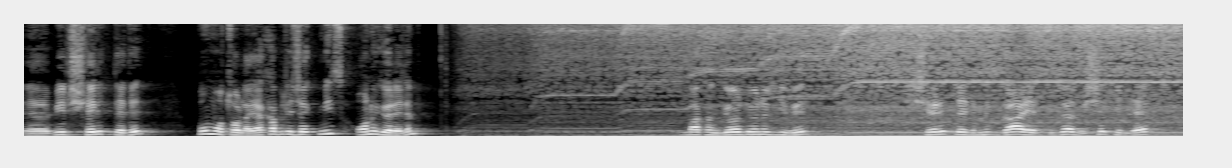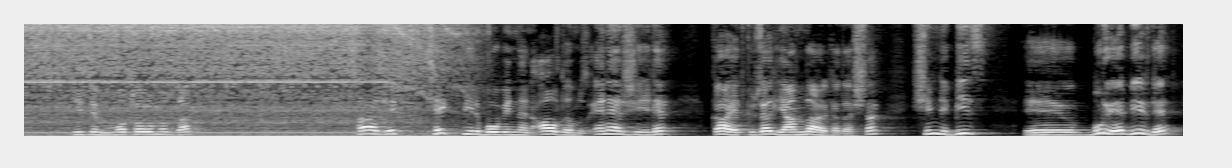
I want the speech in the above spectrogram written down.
e, bir şeritledi. Bu motorla yakabilecek miyiz onu görelim. Bakın gördüğünüz gibi şeritlerimiz gayet güzel bir şekilde bizim motorumuzda sadece tek bir bobinden aldığımız enerjiyle gayet güzel yandı arkadaşlar. Şimdi biz e, buraya bir de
